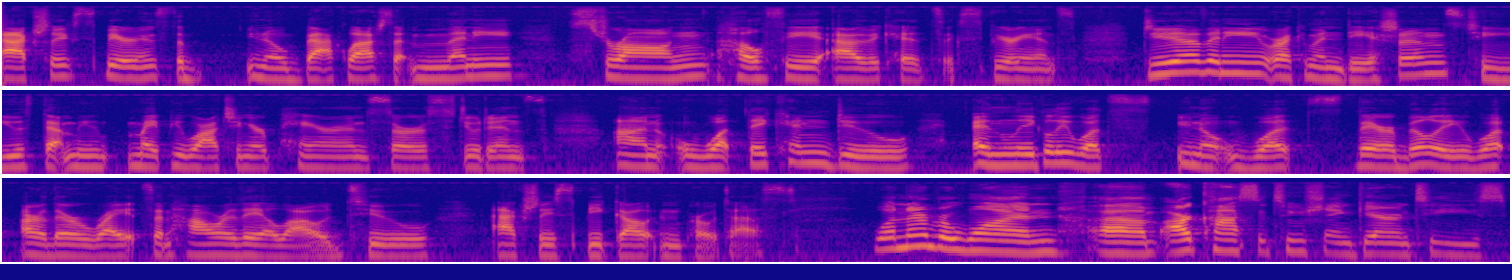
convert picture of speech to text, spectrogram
actually experienced the you know backlash that many strong, healthy advocates experience. Do you have any recommendations to youth that may, might be watching or parents or students on what they can do and legally what's you know what's their ability, what are their rights, and how are they allowed to actually speak out and protest? Well, number one, um, our Constitution guarantees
